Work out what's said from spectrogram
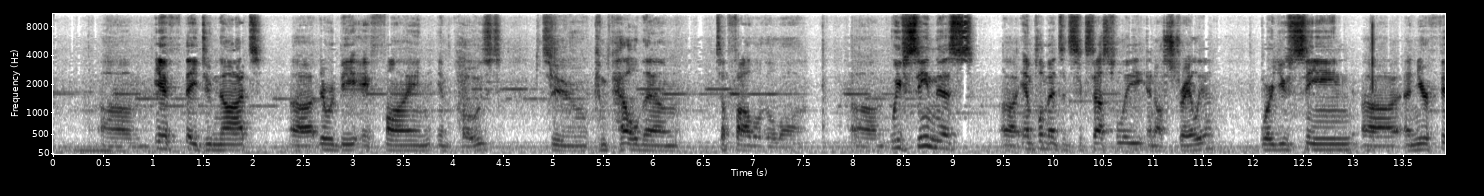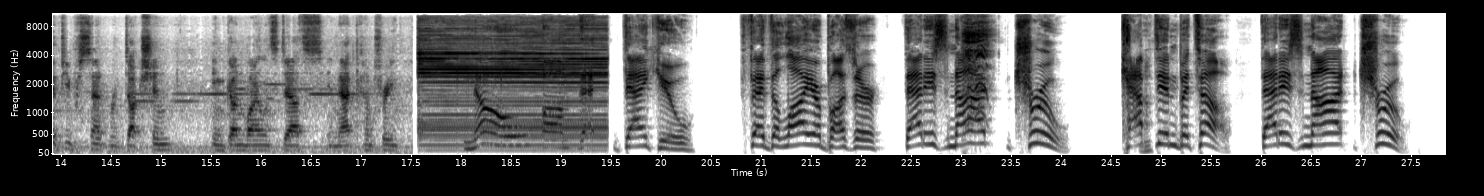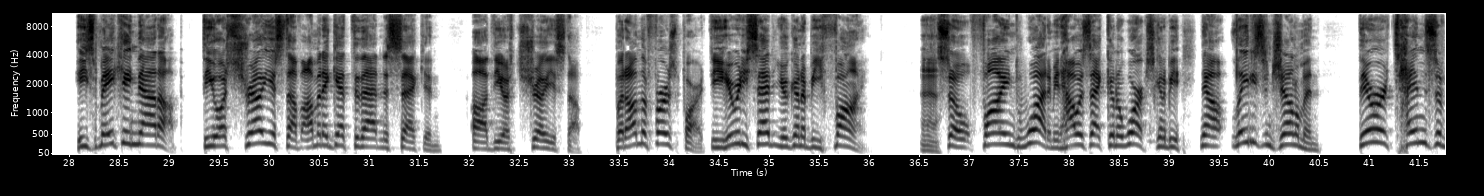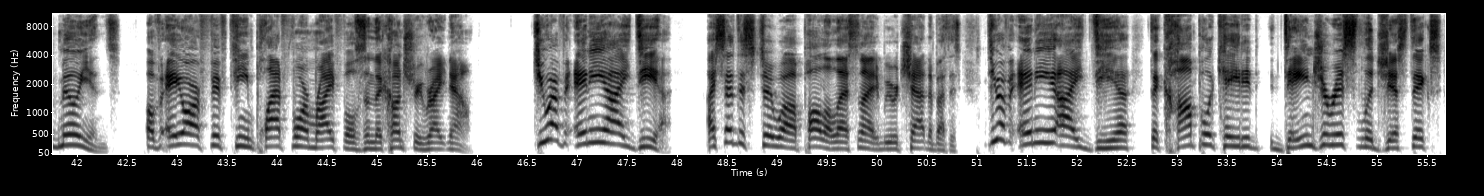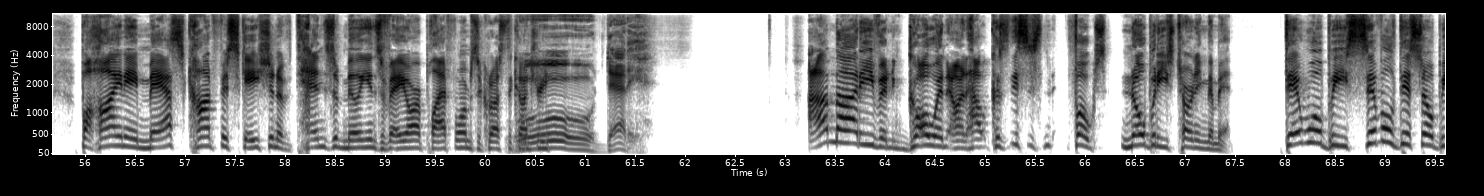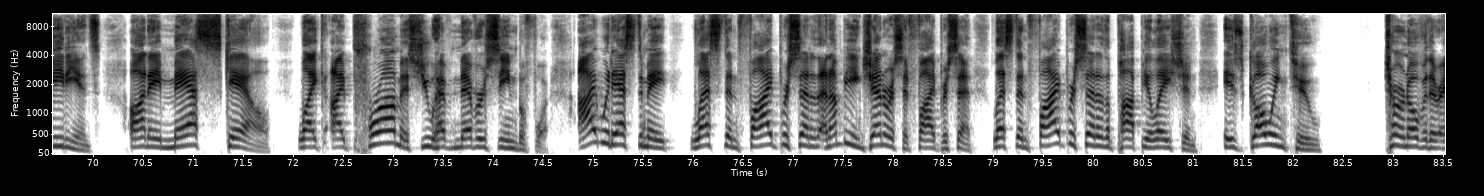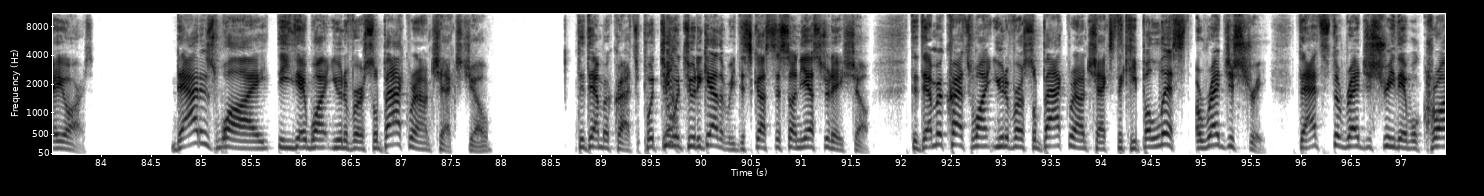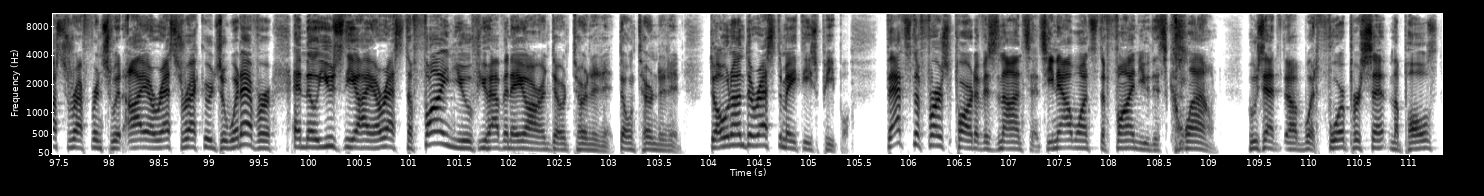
Um, if they do not, uh, there would be a fine imposed to compel them to follow the law. Um, we've seen this uh, implemented successfully in Australia, where you've seen uh, a near 50% reduction in gun violence deaths in that country. No, um, th- thank you. Fed the liar buzzer. That is not true. Captain Beto. That is not true. He's making that up. The Australia stuff, I'm going to get to that in a second. Uh, the Australia stuff. But on the first part, do you hear what he said? You're going to be fine. So, find what? I mean, how is that going to work? It's going to be. Now, ladies and gentlemen, there are tens of millions of AR 15 platform rifles in the country right now. Do you have any idea? I said this to uh, Paula last night. We were chatting about this. Do you have any idea the complicated, dangerous logistics behind a mass confiscation of tens of millions of AR platforms across the country? Oh, daddy. I'm not even going on how, because this is, folks, nobody's turning them in. There will be civil disobedience on a mass scale like I promise you have never seen before. I would estimate less than 5% of, and I'm being generous at 5%, less than 5% of the population is going to turn over their ARs. That is why they want universal background checks, Joe. The Democrats put two and two together. We discussed this on yesterday's show. The Democrats want universal background checks to keep a list, a registry. That's the registry they will cross reference with IRS records or whatever, and they'll use the IRS to fine you if you have an AR and don't turn it in. Don't turn it in. Don't underestimate these people. That's the first part of his nonsense. He now wants to fine you, this clown who's at uh, what, 4% in the polls?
